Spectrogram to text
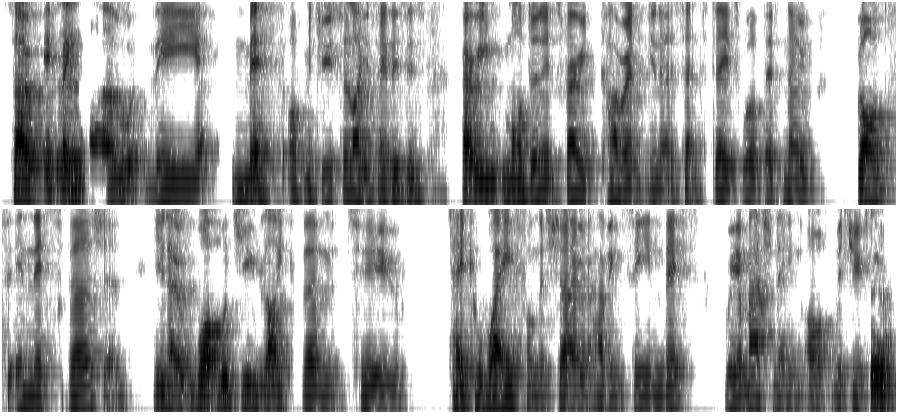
So if they mm. know the myth of Medusa, like you say, this is very modern, it's very current, you know, it's set in today's world. There's no gods in this version. You know, what would you like them to take away from the show having seen this reimagining of Medusa mm.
